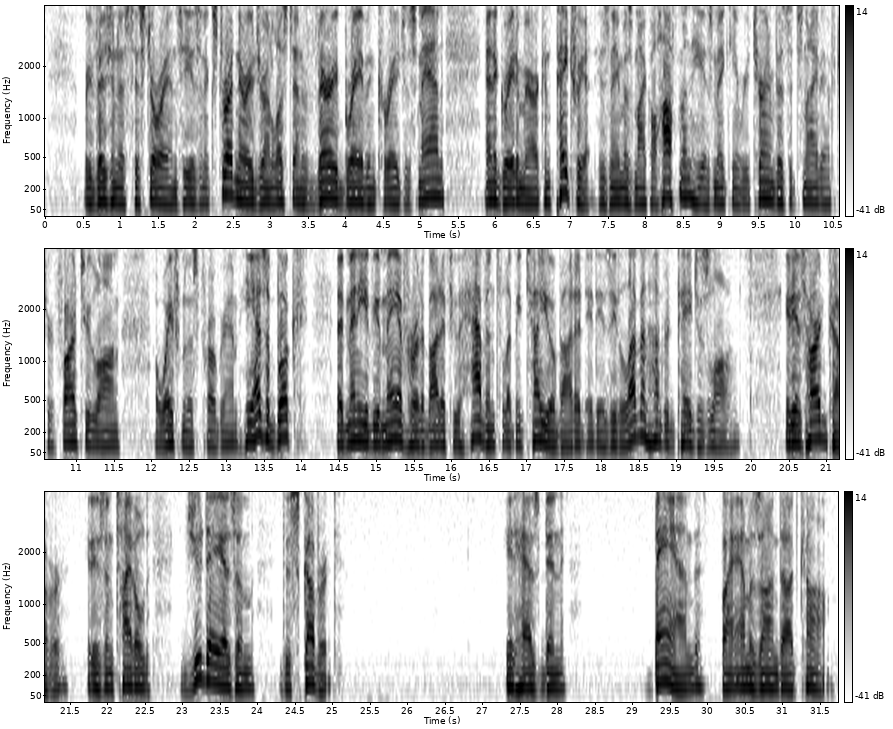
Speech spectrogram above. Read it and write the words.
revisionist historians. He is an extraordinary journalist and a very brave and courageous man and a great American patriot. His name is Michael Hoffman. He is making a return visit tonight after far too long away from this program. He has a book that many of you may have heard about. If you haven't, let me tell you about it. It is 1,100 pages long. It is hardcover. It is entitled Judaism Discovered. It has been banned by Amazon.com.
